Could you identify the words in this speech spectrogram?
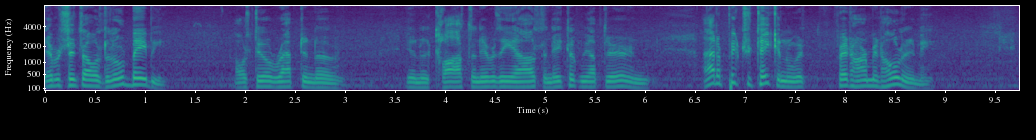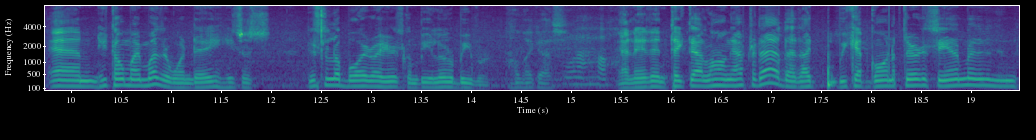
ever since I was a little baby, I was still wrapped in the in the cloth and everything else, and they took me up there, and I had a picture taken with Fred Harman holding me, and he told my mother one day, he says, "This little boy right here is going to be a little beaver." Oh my gosh. Wow. And it didn't take that long after that that I we kept going up there to see him, and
